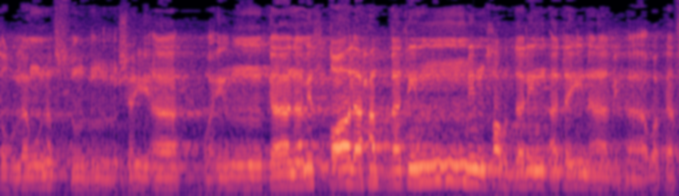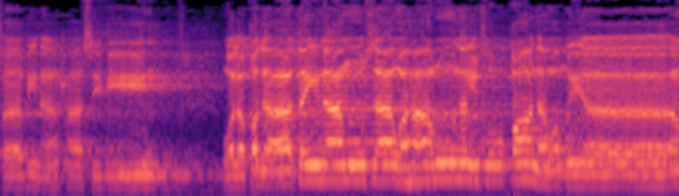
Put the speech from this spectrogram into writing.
تظلم نفس شيئا وإن كان مثقال حبة من خردل أتينا بها وكفى بنا حاسبين. ولقد آتينا موسى وهارون الفرقان وضياء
